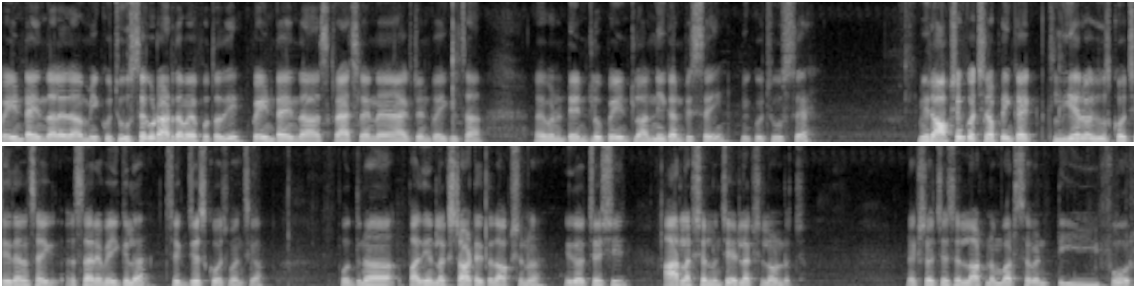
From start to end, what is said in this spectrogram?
పెయింట్ అయిందా లేదా? మీకు చూస్తే కూడా అర్థమైపోతుంది. పెయింట్ అయిందా? స్క్రాచ్లు అయినా యాక్సిడెంట్ వెహికల్సా? ఏమైనా డెంట్లు పెయింట్లు అన్నీ కనిపిస్తాయి. మీకు చూస్తే మీరు ఆప్షన్కి వచ్చినప్పుడు ఇంకా క్లియర్గా చూసుకోవచ్చు ఏదైనా సై సరే వెహికల్ చెక్ చేసుకోవచ్చు మంచిగా. పొద్దున పది గంటలకు స్టార్ట్ అవుతుంది ఆప్షన్. ఇది వచ్చేసి ఆరు లక్షల నుంచి ఏడు లక్షల్లో ఉండొచ్చు. నెక్స్ట్ వచ్చేసి lot number seventy four.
